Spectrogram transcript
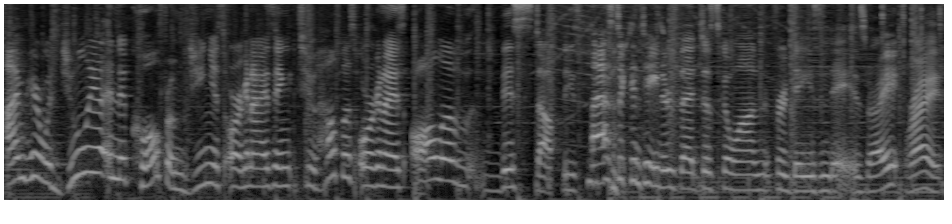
I'm here with Julia and Nicole from Genius Organizing to help us organize all of this stuff, these plastic containers that just go on for days and days, right? Right.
